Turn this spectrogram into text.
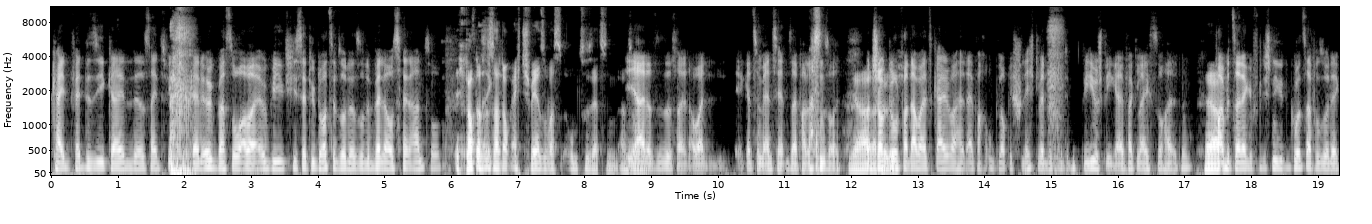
kein Fantasy, kein Science Fiction, kein irgendwas so, aber irgendwie schießt der Typ trotzdem so eine, so eine Welle aus seiner Hand so. Ich glaube, Das das ist halt auch echt schwer, sowas umzusetzen. Also, ja, das ist es halt, aber ganz im Ernst, sie hätten es einfach lassen sollen. ja, Und Jean-Claude natürlich. Van Damme als geil war halt einfach unglaublich schlecht, wenn du es mit dem Videospiel geil vergleichst, so halt, ne? Vor Ja. allem mit seiner geschniegten Kurzhaarfrisur. Der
